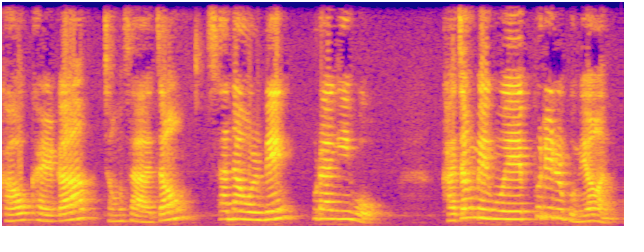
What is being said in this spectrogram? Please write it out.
가옥할가, 정사정, 사나올맹, 호랑이호. 가정맹호의 풀이를 보면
